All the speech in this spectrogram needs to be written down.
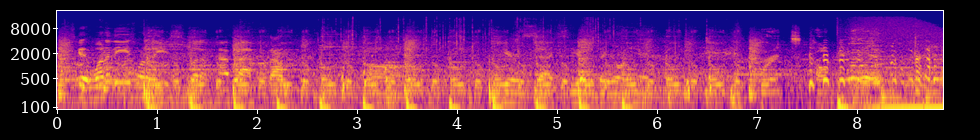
Let's get one of these, one of these, split them half half. You're sex. You have a bigger one here. The bricks coming.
